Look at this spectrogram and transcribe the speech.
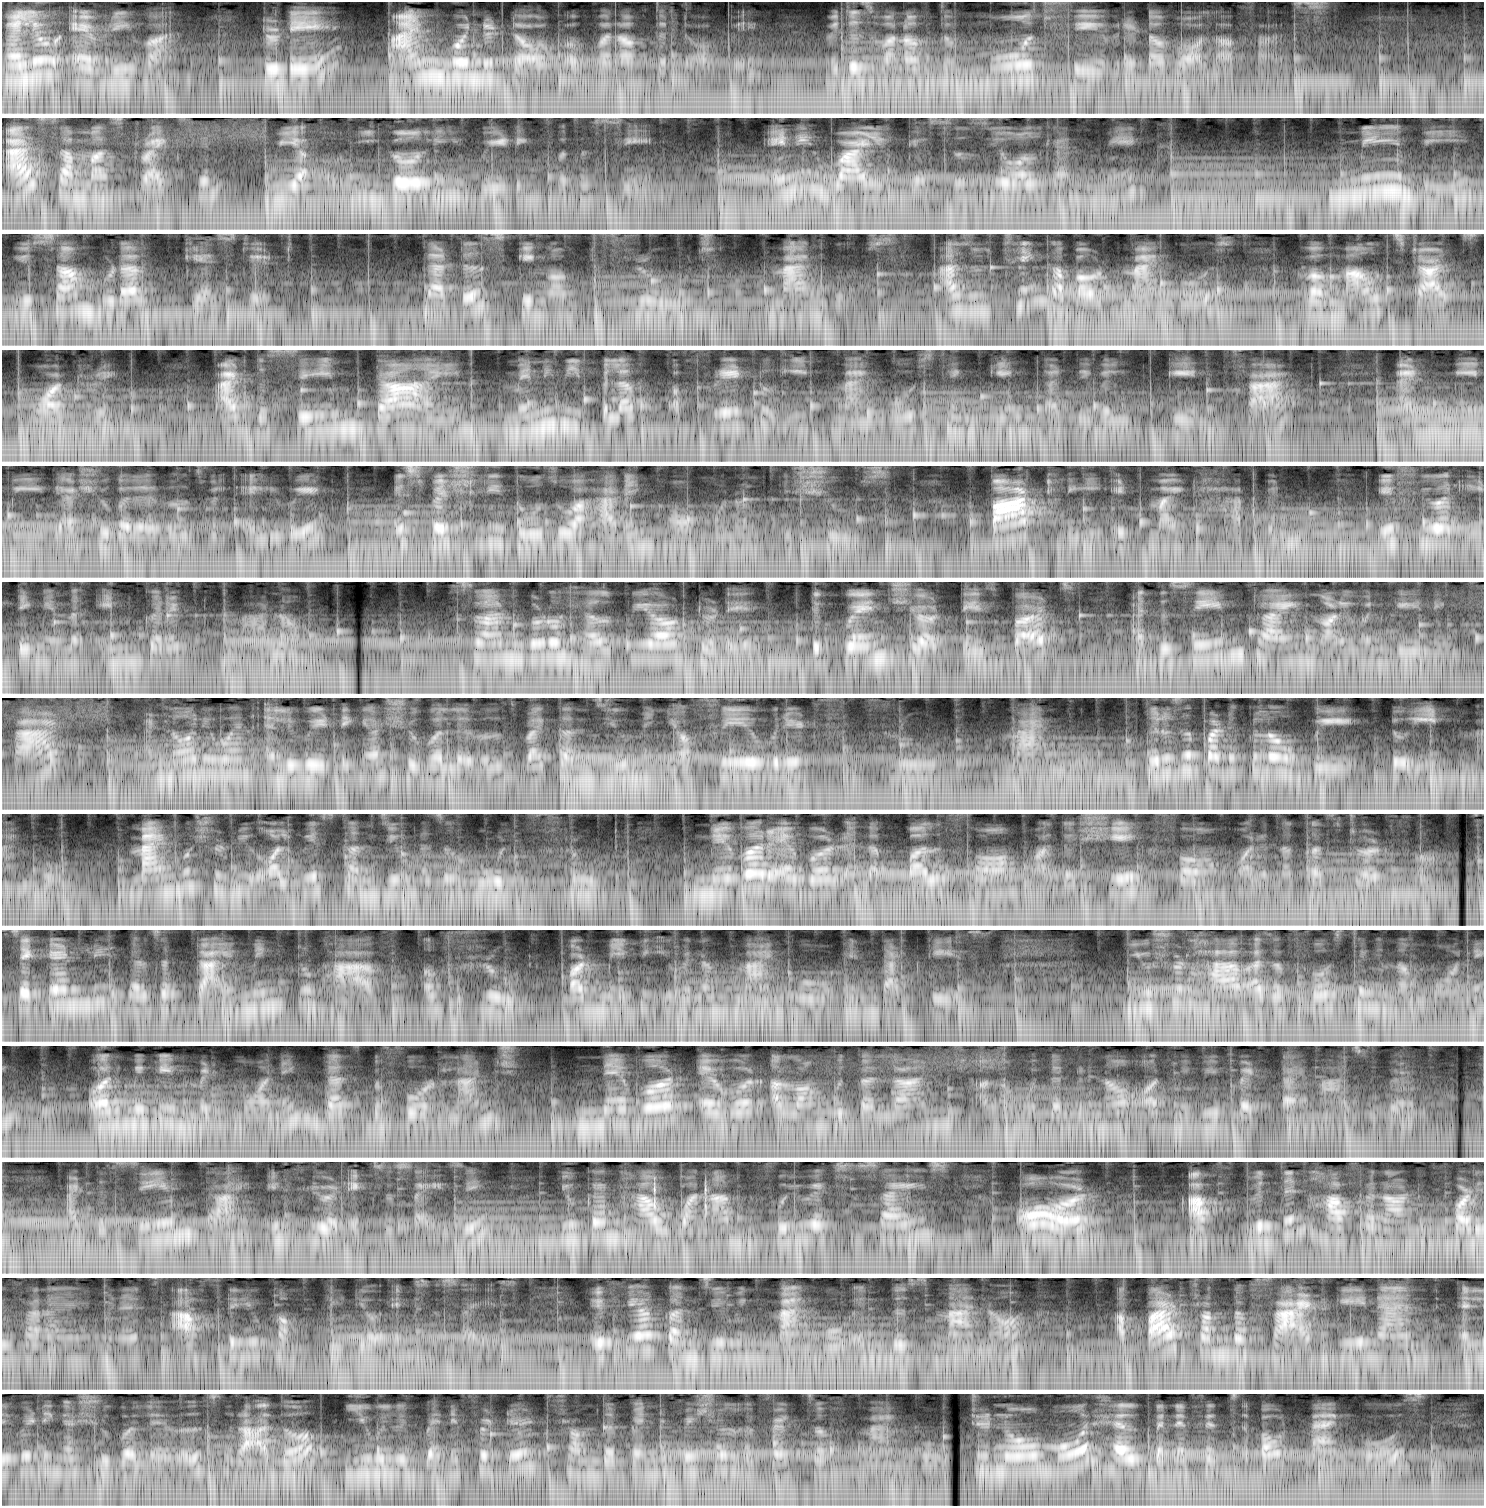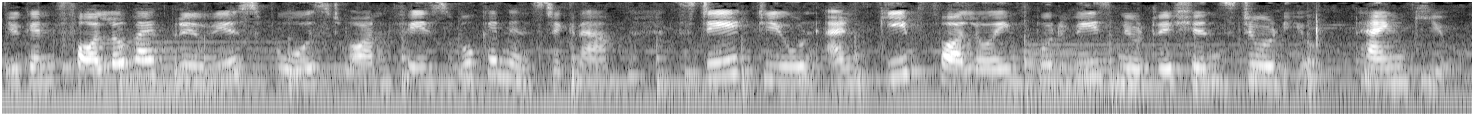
Hello everyone. Today I'm going to talk of one of the topic which is one of the most favorite of all of us. As summer strikes in, we are eagerly waiting for the same. Any wild guesses you all can make? Maybe you some would have guessed it. That is king of the fruit, mangoes. As you think about mangoes, our mouth starts watering. At the same time, many people are afraid to eat mangoes thinking that they will gain fat and maybe their sugar levels will elevate, especially those who are having hormonal issues. Partly, it might happen if you are eating in the incorrect manner. So, I'm going to help you out today to quench your taste buds at the same time, not even gaining fat and not even elevating your sugar levels by consuming your favorite fruit, mango. There is a particular way to eat mango. Mango should be always consumed as a whole fruit, never ever in the pulp form or the shake form or in the custard form. Secondly, there is a timing to have a fruit or maybe even a mango in that case you should have as a first thing in the morning or maybe mid morning that's before lunch never ever along with the lunch along with the dinner or maybe bedtime as well at the same time if you are exercising you can have one hour before you exercise or within half an hour to 45 minutes after you complete your exercise. If you are consuming mango in this manner, apart from the fat gain and elevating your sugar levels, rather you will be benefited from the beneficial effects of mango. To know more health benefits about mangoes, you can follow my previous post on Facebook and Instagram. Stay tuned and keep following Purvi's Nutrition Studio. Thank you.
